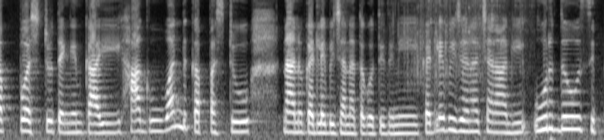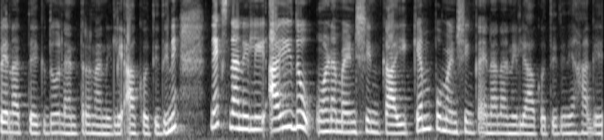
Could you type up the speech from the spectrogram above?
ಕಪ್ ಅಷ್ಟು ತೆಂಗಿನಕಾಯಿ ಹಾಗೂ ಒಂದು ಕಪ್ಪಷ್ಟು ನಾನು ಕಡಲೆ ಬೀಜನ ತಗೋತಿದ್ದೀನಿ. ಕಡಲೆ ಬೀಜನ ಚೆನ್ನಾಗಿ ಹುರಿದು ಸಿಪ್ಪೆನ ತೆಗೆದು ನಂತರ ನಾನಿಲ್ಲಿ ಹಾಕೋತಿದ್ದೀನಿ. ನೆಕ್ಸ್ಟ್ ನಾನಿಲ್ಲಿ ಐದು ಒಣ ಮೆಣಸಿನ್ಕಾಯಿ ಕೆಂಪು ಮೆಣಸಿನ್ಕಾಯಿನ ನಾನಿಲ್ಲಿ ಹಾಕೋತಿದ್ದೀನಿ. ಹಾಗೆ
